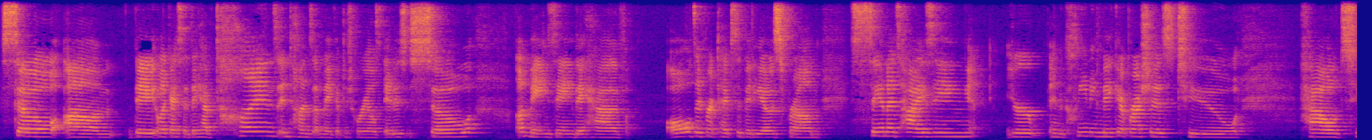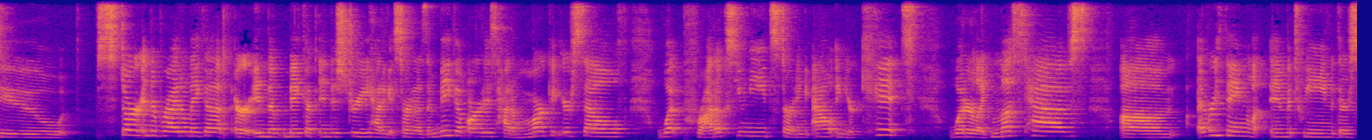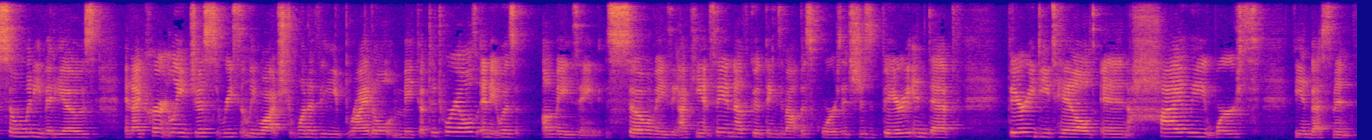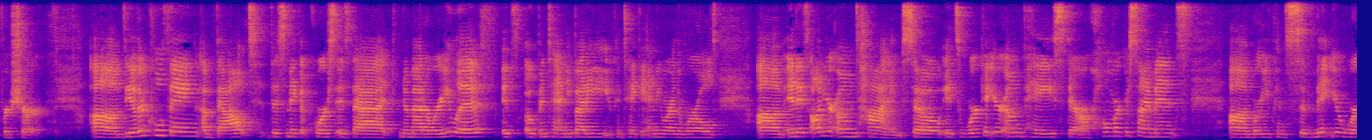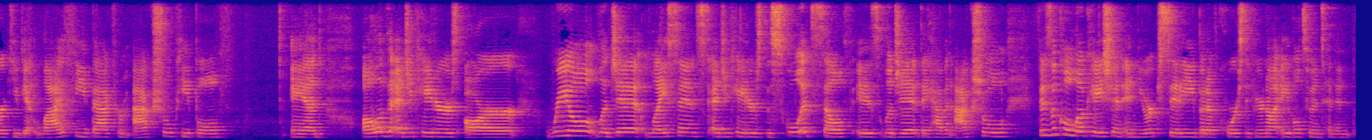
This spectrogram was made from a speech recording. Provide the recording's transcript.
So um, they, like I said, they have tons and tons of makeup tutorials. It is so amazing. They have all different types of videos from sanitizing your and cleaning makeup brushes to how to start in the bridal makeup or in the makeup industry, how to get started as a makeup artist, how to market yourself, what products you need starting out in your kit, what are like must-haves, um, everything in between. There's so many videos and I currently just recently watched one of the bridal makeup tutorials and it was amazing, so amazing. I can't say enough good things about this course. It's just very in-depth very detailed and highly worth the investment for sure. Um, the other cool thing about this makeup course is that no matter where you live, it's open to anybody. You can take it anywhere in the world. Um, and it's on your own time. So it's work at your own pace. There are homework assignments um, where you can submit your work. You get live feedback from actual people. And all of the educators are real, legit, licensed educators. The school itself is legit. They have an actual physical location in New York City, but of course, if you're not able to attend in,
